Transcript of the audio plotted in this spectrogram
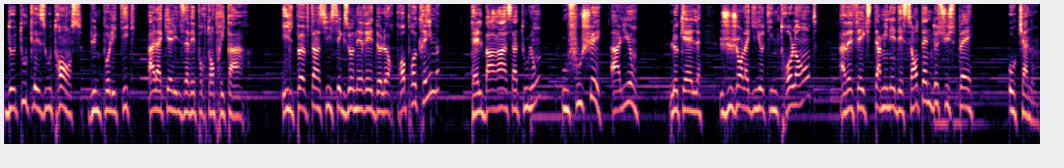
de toutes les outrances d'une politique à laquelle ils avaient pourtant pris part. Ils peuvent ainsi s'exonérer de leurs propres crimes, tel Barras à Toulon ou Fouché à Lyon, lequel, jugeant la guillotine trop lente, avait fait exterminer des centaines de suspects au canon.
